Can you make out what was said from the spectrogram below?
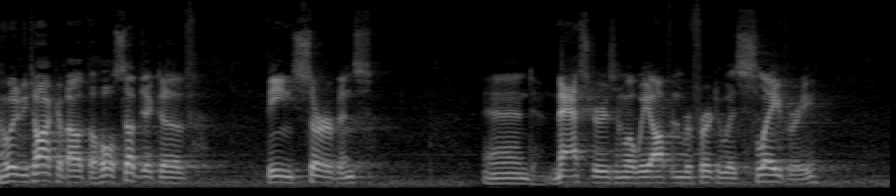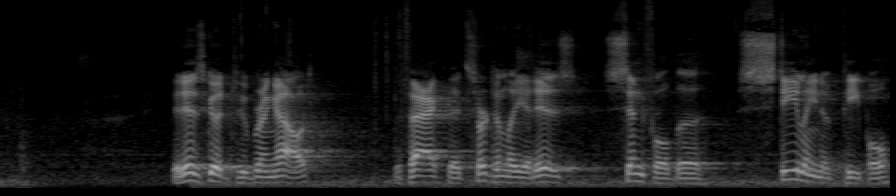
When we talk about the whole subject of being servants and masters and what we often refer to as slavery, it is good to bring out the fact that certainly it is sinful, the stealing of people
